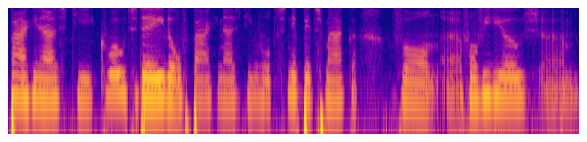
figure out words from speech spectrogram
pagina's die quotes delen of pagina's die bijvoorbeeld snippets maken van, uh, van video's. Um,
